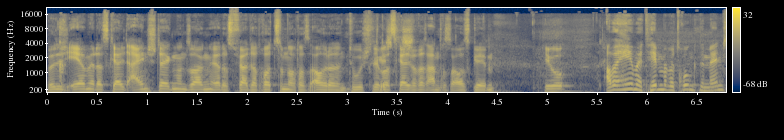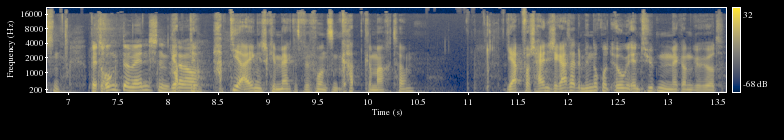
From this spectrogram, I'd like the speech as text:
würde ich eher mir das Geld einstecken und sagen, ja, das fährt ja trotzdem noch das Auto, dann tue ich lieber das Richtig. Geld für was anderes ausgeben. Jo. Aber hey, mit Thema betrunkene Menschen. Betrunkene Menschen, genau. Habt, ihr, habt ihr eigentlich gemerkt, dass wir vor uns einen Cut gemacht haben? Ihr habt wahrscheinlich die ganze Zeit im Hintergrund irgendeinen Typen meckern gehört,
